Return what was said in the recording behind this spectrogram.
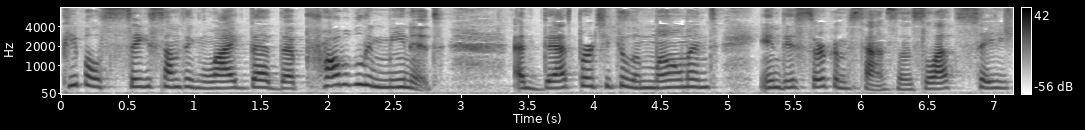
people say something like that, they probably mean it at that particular moment in these circumstances. Let's say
